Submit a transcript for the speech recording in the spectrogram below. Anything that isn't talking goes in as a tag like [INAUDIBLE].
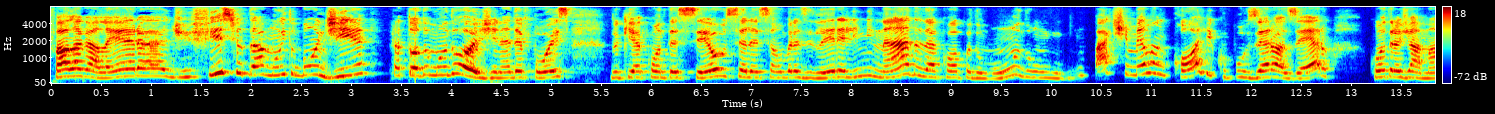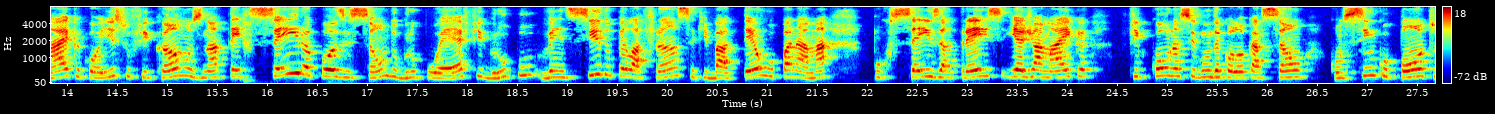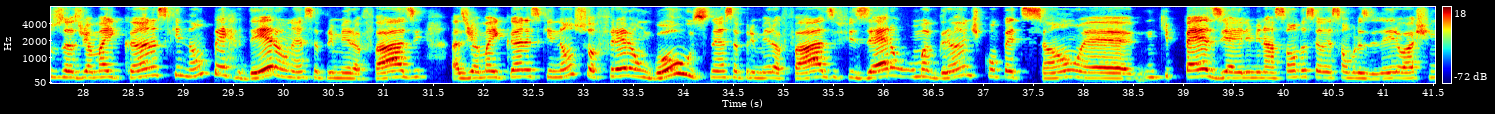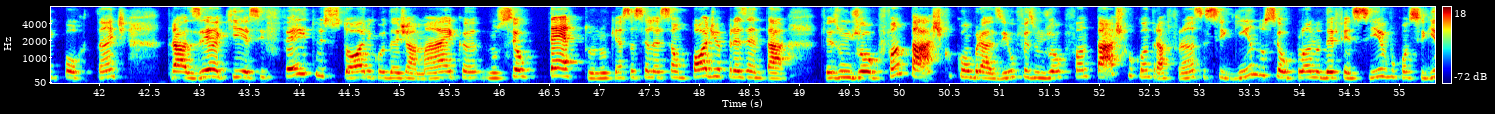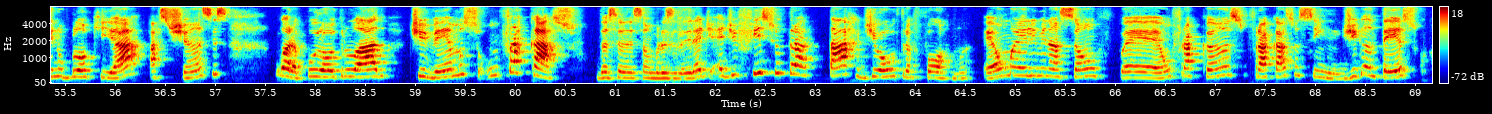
Fala galera, difícil dar muito bom dia para todo mundo hoje, né? Depois do que aconteceu, seleção brasileira eliminada da Copa do Mundo, um empate melancólico por 0 a 0 contra a Jamaica. Com isso, ficamos na terceira posição do grupo F, grupo vencido pela França, que bateu o Panamá por 6 a 3 e a Jamaica ficou na segunda colocação com cinco pontos, as jamaicanas que não perderam nessa primeira fase, as jamaicanas que não sofreram gols nessa primeira fase, fizeram uma grande competição, é, em que pese a eliminação da seleção brasileira, eu acho importante trazer aqui esse feito histórico da Jamaica, no seu teto, no que essa seleção pode apresentar. Fez um jogo fantástico com o Brasil, fez um jogo fantástico contra a França, seguindo o seu plano defensivo, conseguindo bloquear as chances. Agora, por outro lado, tivemos um fracasso da seleção brasileira. É, é difícil tratar de outra forma. É uma eliminação, é um fracasso, fracasso assim gigantesco,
